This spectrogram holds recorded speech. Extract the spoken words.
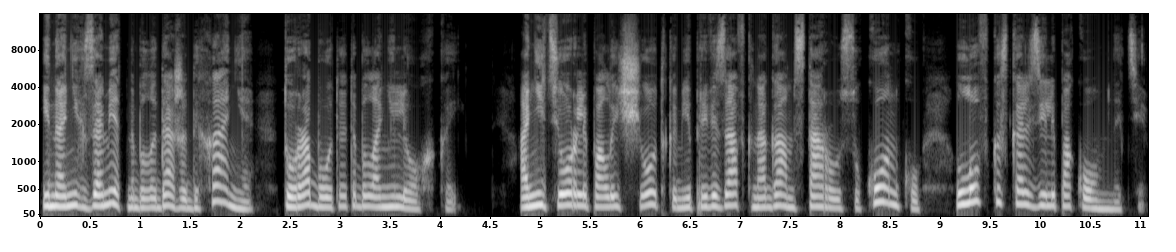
и на них заметно было даже дыхание, то работа эта была нелегкой. Они терли полы щетками и, привязав к ногам старую суконку, ловко скользили по комнате.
